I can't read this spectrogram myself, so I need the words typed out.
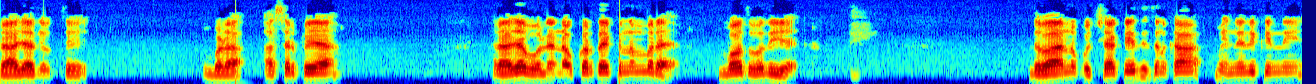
ਰਾਜਾ ਦੇ ਉੱਤੇ ਬੜਾ ਅਸਰ ਪਿਆ। ਰਾਜਾ ਬੋਲੇ, ਨੌਕਰ ਤਾਂ ਇੱਕ ਨੰਬਰ ਹੈ, ਬਹੁਤ ਵਧੀਆ ਹੈ। ਦੀਵਾਨ ਨੂੰ ਪੁੱਛਿਆ ਕਿ ਇਹਦੀ ਤਨਖਾਹ ਮਹੀਨੇ ਦੀ ਕਿੰਨੀ ਹੈ?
